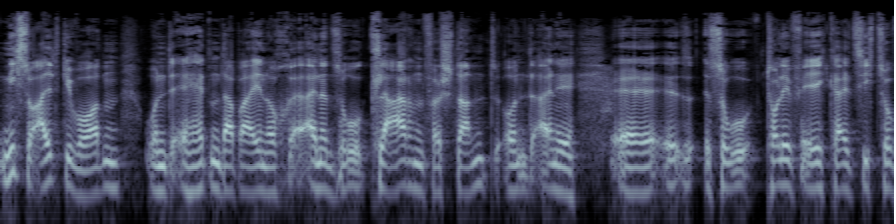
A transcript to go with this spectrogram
nicht so alt geworden und hätten dabei noch einen so klaren Verstand und eine so tolle Fähigkeit, sich zu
